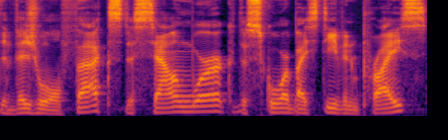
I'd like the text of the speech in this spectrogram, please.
the visual effects, the sound work, the score by Stephen Price.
